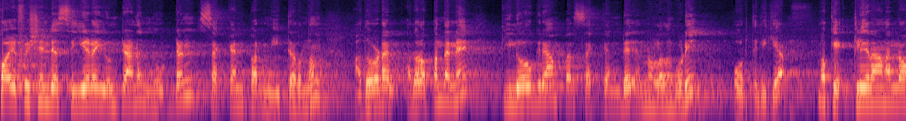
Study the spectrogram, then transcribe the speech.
കോയഫിഷ്യന്റ് സിയുടെ യൂണിറ്റ് ആണ് ന്യൂട്ടൺ സെക്കൻഡ് പെർ മീറ്റർ എന്നും. അതോടെ അതോടൊപ്പം തന്നെ കിലോഗ്രാം പെർ സെക്കൻഡ് എന്നുള്ളതും കൂടി ഓർത്തിരിക്കുക. ഓക്കെ ക്ലിയർ ആണല്ലോ?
